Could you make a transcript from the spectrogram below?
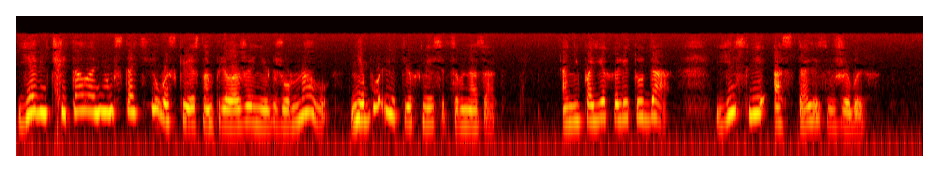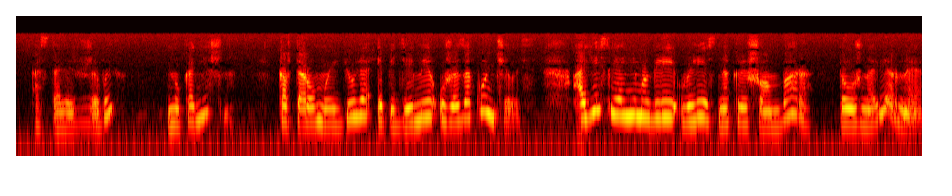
«Я ведь читала о нем статью в воскресном приложении к журналу не более трех месяцев назад. Они поехали туда, если остались в живых. Остались в живых? Ну, конечно. Ко 2 июля эпидемия уже закончилась. А если они могли влезть на крышу амбара, то уж, наверное,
